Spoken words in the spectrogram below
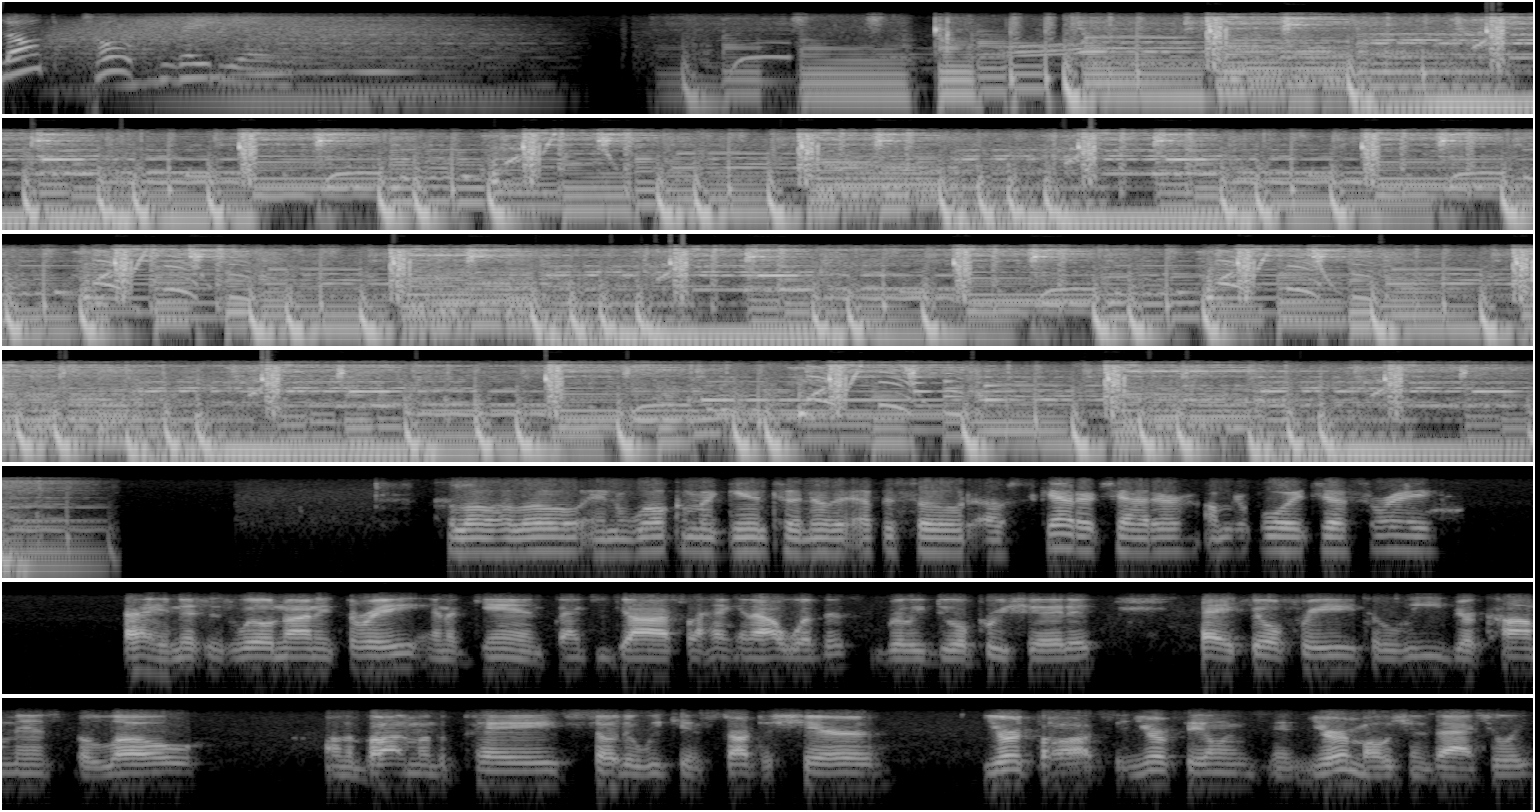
Blog Talk Radio. And welcome again to another episode of Scatter Chatter. I'm your boy Jess Ray. Hey, and this is Will93, and again, thank you guys for hanging out with us. Really do appreciate it. Hey, feel free to leave your comments below on the bottom of the page so that we can start to share your thoughts and your feelings and your emotions actually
